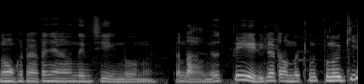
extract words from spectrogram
നോക്കട്ടെ ഏട്ടാ ഞാൻ എന്തെങ്കിലും ചെയ്യണ്ടോന്ന്. കണ്ടാവുന്ന പേടിയില്ല കേട്ടോ ഒന്ന് ഇപ്പൊ നോക്കി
